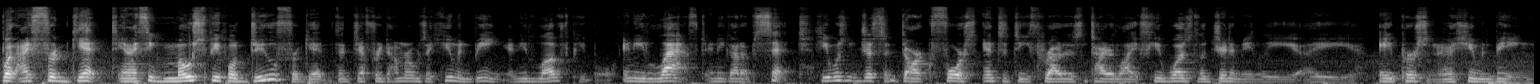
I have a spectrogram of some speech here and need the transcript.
But I forget, and I think most people do forget that Jeffrey Dahmer was a human being and he loved people and he laughed and he got upset. He wasn't just a dark force entity throughout his entire life. He was legitimately a a person, a human being.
